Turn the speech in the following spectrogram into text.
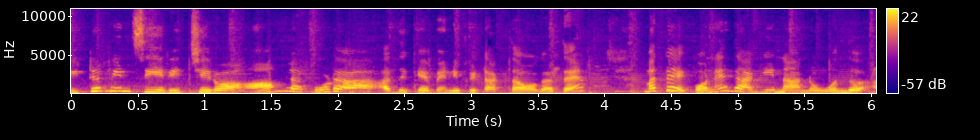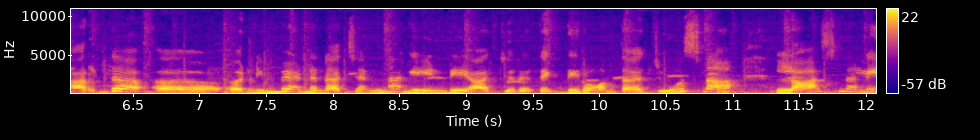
ವಿಟಮಿನ್ ಸಿ ರಿಚ್ ಇರೋ ಆಮ್ಲ ಕೂಡ ಅದಕ್ಕೆ ಬೆನಿಫಿಟ್ ಆಗ್ತಾ ಹೋಗುತ್ತೆ. ಮತ್ತು ಕೊನೆಯದಾಗಿ ನಾನು ಒಂದು ಅರ್ಧ ನಿಂಬೆ ನಿಂಬೆಹಣ್ಣನ್ನ ಚೆನ್ನಾಗಿ ಹಿಂಡಿ ಆ ತೆಗ್ದಿರೋ ಅಂಥ ಜ್ಯೂಸ್ನ ಲಾಸ್ಟ್ನಲ್ಲಿ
